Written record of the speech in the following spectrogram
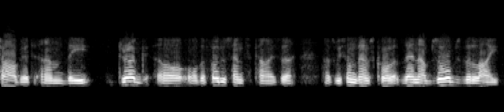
target, and the drug or, or, the photosensitizer, as we sometimes call it, then absorbs the light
